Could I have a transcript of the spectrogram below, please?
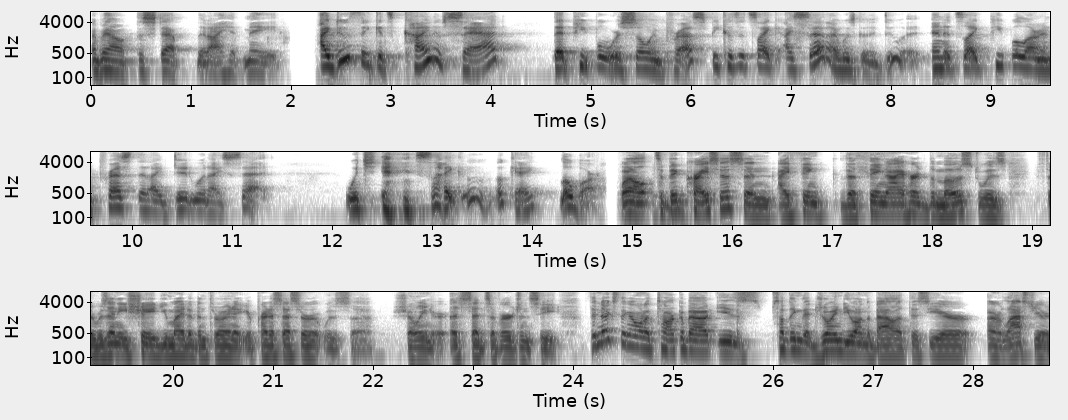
about the step that I had made. I do think it's kind of sad that people were so impressed because it's like I said I was going to do it. And it's like people are impressed that I did what I said, which is like, ooh, okay, low bar. Well, it's a big crisis. And I think the thing I heard the most was if there was any shade you might have been throwing at your predecessor, it was uh, showing a sense of urgency. The next thing I want to talk about is something that joined you on the ballot this year or last year,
